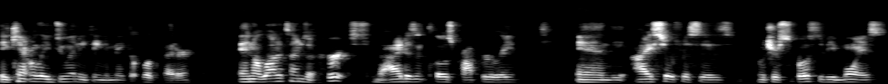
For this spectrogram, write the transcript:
They can't really do anything to make it look better. And a lot of times it hurts. The eye doesn't close properly, and the eye surfaces, which are supposed to be moist,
